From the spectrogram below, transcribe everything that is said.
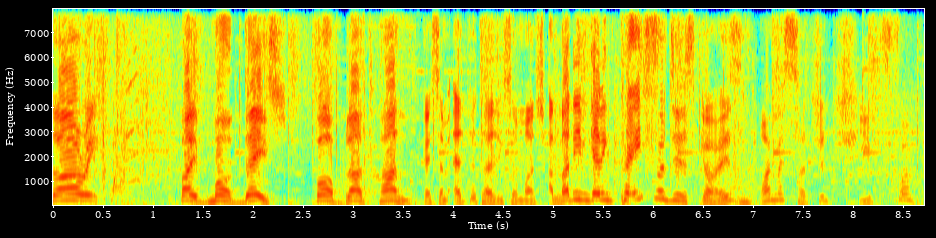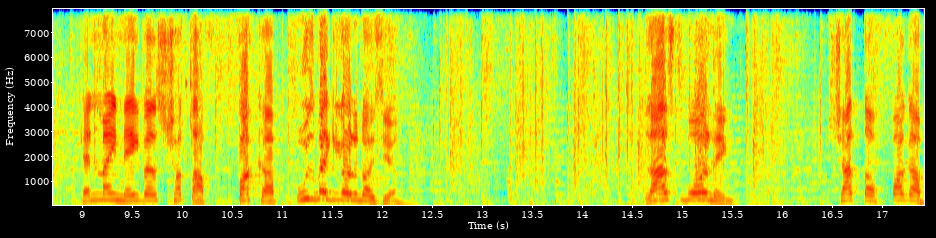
Sorry. Five more days for Blood Hunt. Guys, I'm advertising so much. I'm not even getting paid for this, guys. Why am I such a cheap fuck? Can my neighbors shut the fuck up? Who's making all the noise here? Last warning. Shut the fuck up.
